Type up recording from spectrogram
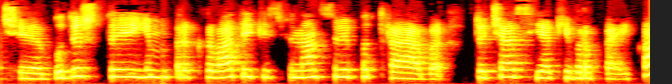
чи будеш ти їм перекривати якісь фінансові потреби, в той час як європейка,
